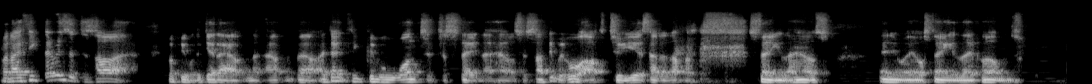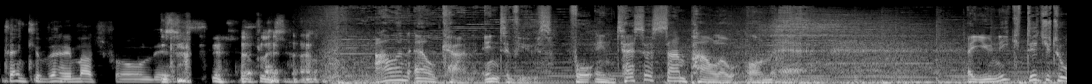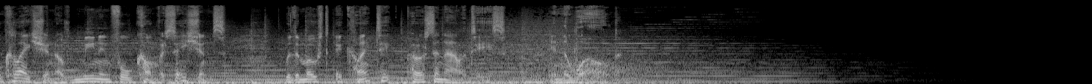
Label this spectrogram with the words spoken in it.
but i think there is a desire for people to get out and out and about. I don't think people wanted to stay in their houses. I think we've all after two years had enough of staying in the house anyway or staying in their apartments thank you very much for all this. A pleasure. Alan Elkann interviews for Intesa Sanpaolo on air. A unique digital collection of meaningful conversations with the most eclectic personalities in the world.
